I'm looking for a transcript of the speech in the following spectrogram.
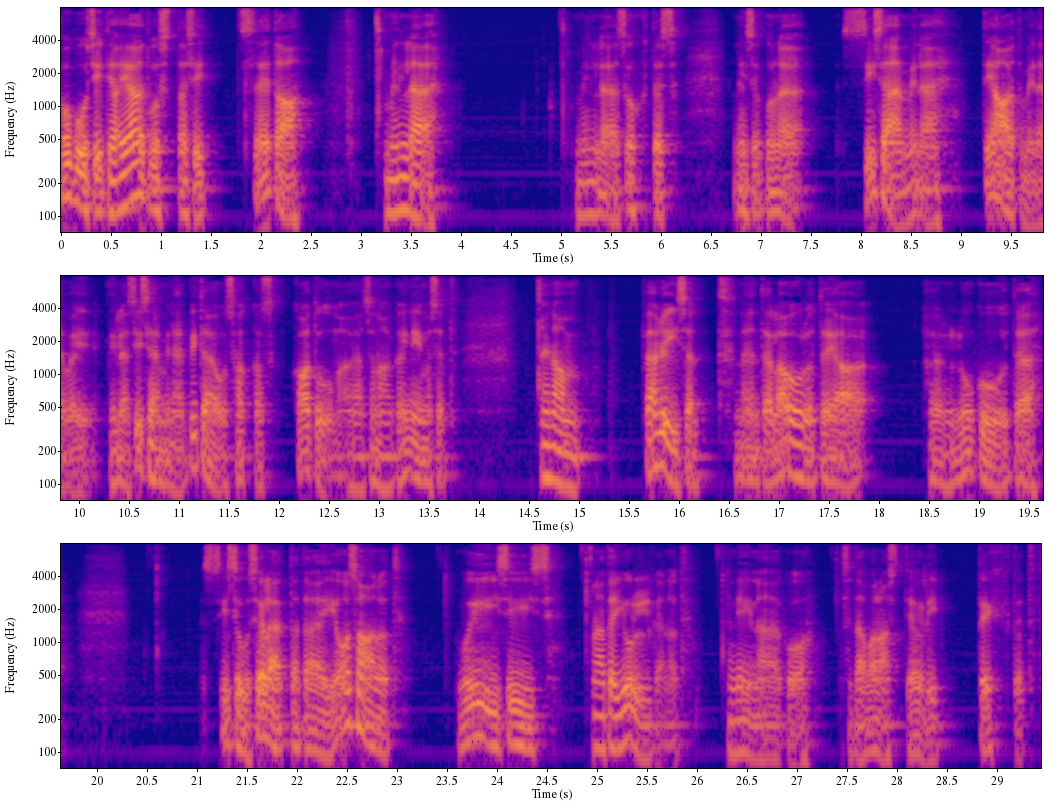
kogusid ja jäädvustasid seda, mille, mille suhtes niisugune sisemine teadmine või mille sisemine pidevus hakkas kaduma, ühesõnaga inimesed enam päriselt nende laulude ja lugude sisu seletada ei osanud või siis nad ei julgenud, nii nagu seda vanasti oli tehtud,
